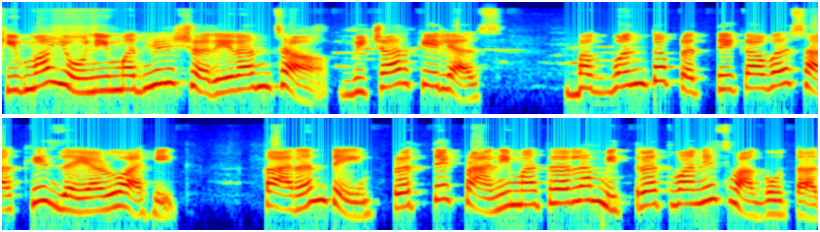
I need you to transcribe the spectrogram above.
किंवा योनीमधील शरीरांचा विचार केल्यास भगवंत प्रत्येकावर सारखेच दयाळू आहेत. कारण ते प्रत्येक प्राणी मात्राला मित्रत्वानेच वागवतात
